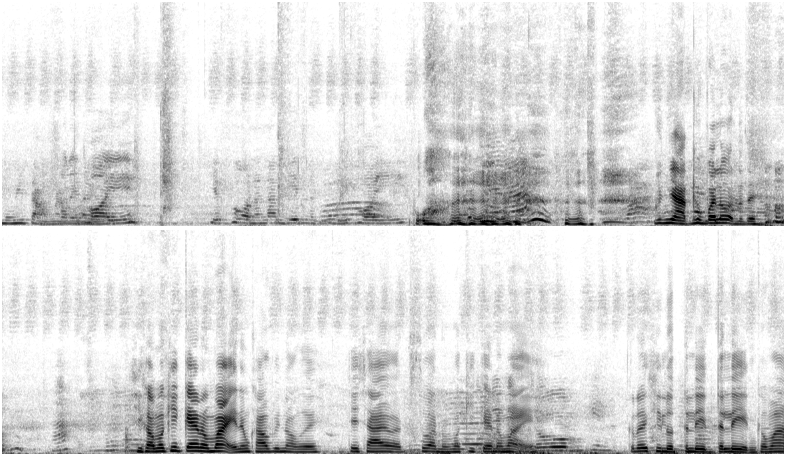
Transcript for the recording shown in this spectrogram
มึงมีตังค์นะบ่ได้ถอยเจ็บพ่อนั้นน้ำเย็นน่ะกูบ่ได้ถอยผัวกุญหยาดทุบไปโลดเลยขี่เขามากินแกงหน่อไม้น้ำเขาพี่น้องเลยเจ๊ชายว่าส่วนมันมากินแกงหน่อไม้ ก็เลยขี่รถตะเลนตะเลนเข้ามา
